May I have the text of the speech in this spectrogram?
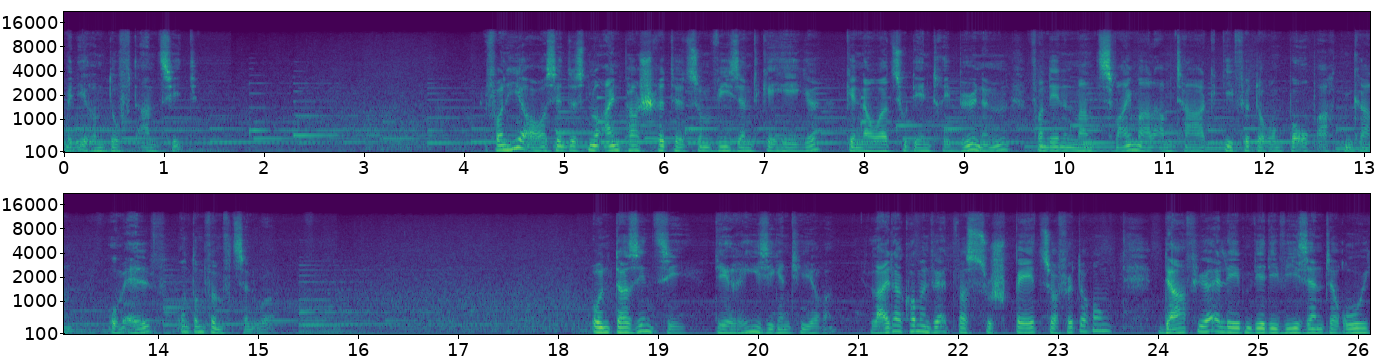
mit ihrem Duft anzieht. Von hier aus sind es nur ein paar Schritte zum Wiesentgehege, genauer zu den Tribünen, von denen man zweimal am Tag die Fütterung beobachten kann, um 11 und um 15 Uhr. Und da sind sie, die riesigen Tiere. Leider kommen wir etwas zu spät zur Fütterung, dafür erleben wir die Wiesente ruhig,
